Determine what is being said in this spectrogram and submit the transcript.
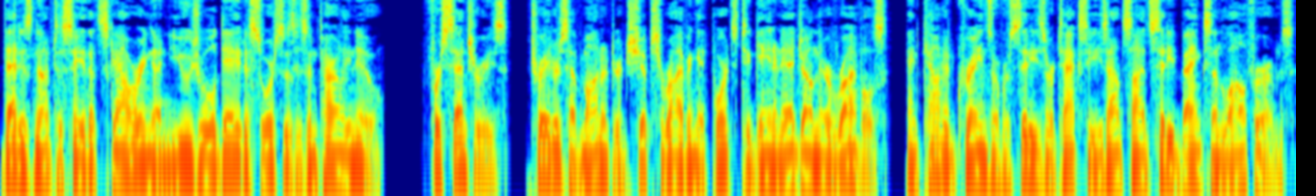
That is not to say that scouring unusual data sources is entirely new. For centuries, Traders have monitored ships arriving at ports to gain an edge on their rivals, and counted cranes over cities or taxis outside city banks and law firms.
